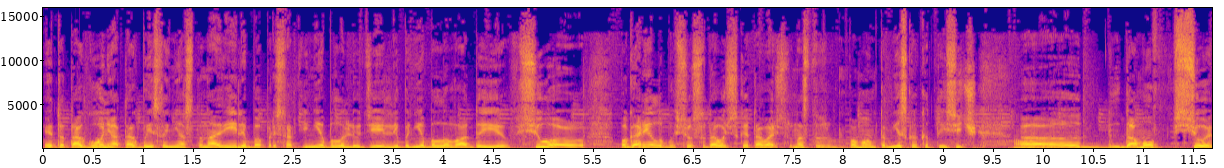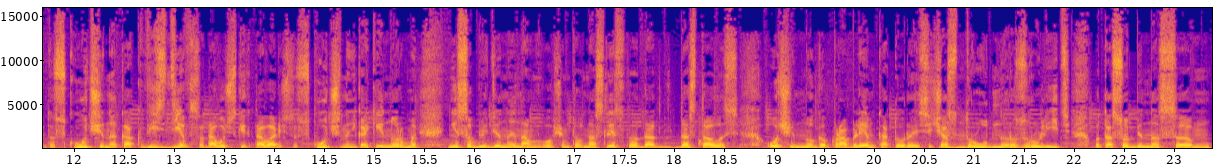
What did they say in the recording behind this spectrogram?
этот огонь, а так бы, если не остановили бы, представьте, не было людей, либо не было воды, все, погорело бы все садоводческое товарищество. У нас, по-моему, там несколько тысяч э, домов, все это скучено, как везде в садоводческих товариществах, скучно, никакие нормы не соблюдены. Нам, в общем-то, в наследство досталось очень много проблем, которые которые сейчас угу. трудно разрулить, вот особенно с эм,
